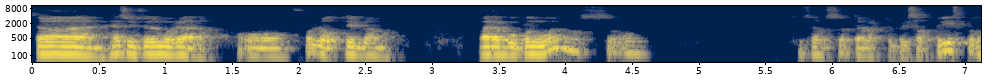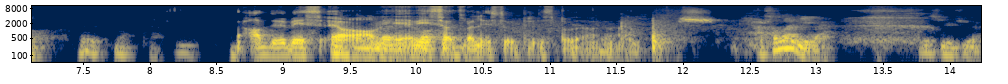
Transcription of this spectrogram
Så jeg syns det er moro da, å få lov til å være god på noe. Og så syns jeg også at det er verdt å bli satt pris på. da, Ja, du, vi, ja vi, vi setter veldig stor pris på det. Sånn er livet i 2020.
